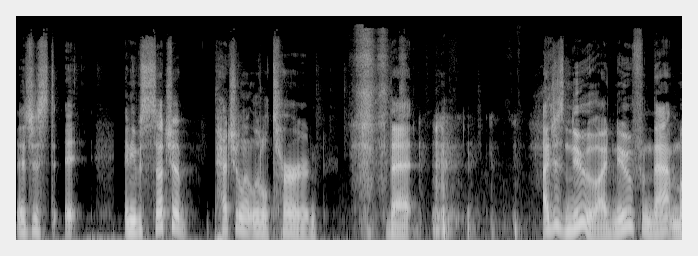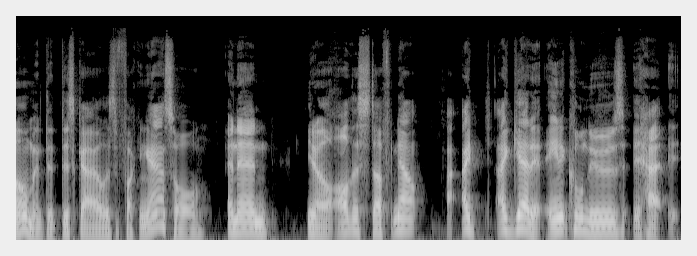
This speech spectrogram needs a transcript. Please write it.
It's just it, and he was such a petulant little turd that I just knew. I knew from that moment that this guy was a fucking asshole. And then, you know, all this stuff. Now, I I, I get it. Ain't it cool news? It ha- it,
